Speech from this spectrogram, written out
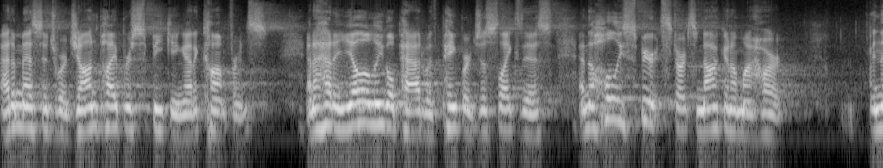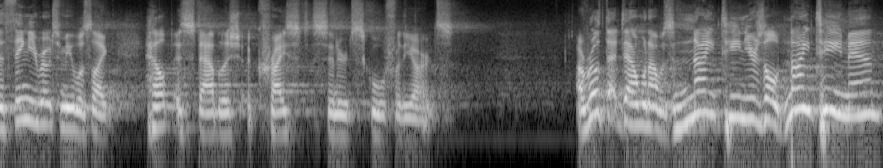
at a message where John Piper's speaking at a conference, and I had a yellow legal pad with paper just like this, and the Holy Spirit starts knocking on my heart. And the thing he wrote to me was like, help establish a Christ centered school for the arts. I wrote that down when I was 19 years old. 19, man.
